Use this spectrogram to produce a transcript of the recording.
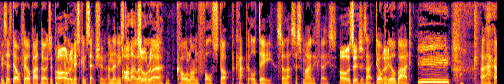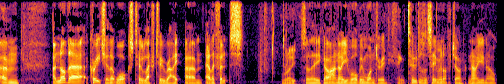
he says don't feel bad though. It's a popular Oh, right. misconception. And then he's Oh, done a little right. uh, colon full stop capital D. So that's a smiley face. Oh, is it? It's like, don't Right. feel bad. um, another creature that walks two left, two right, um, elephants. Right. So there you go. I know you've all been wondering. You think two doesn't seem enough, Jon. Now you know.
